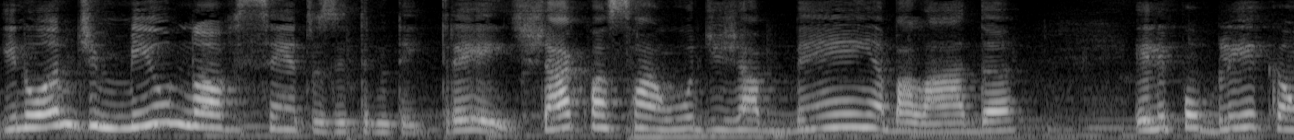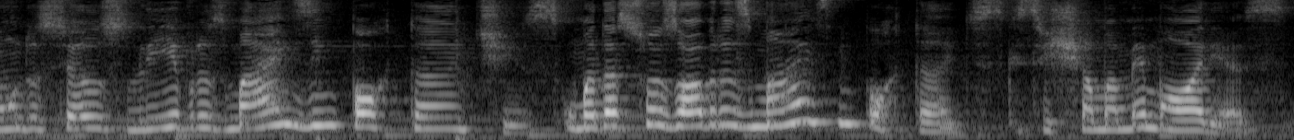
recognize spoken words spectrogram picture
E no ano de 1933, já com a saúde já bem abalada, ele publica um dos seus livros mais importantes, uma das suas obras mais importantes, que se chama Memórias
